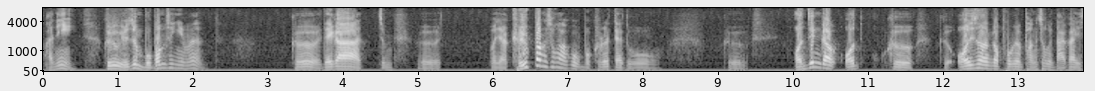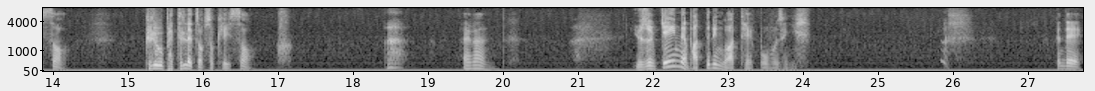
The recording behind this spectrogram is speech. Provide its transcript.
아니, 그리고 요즘 모범생님은 그 내가 좀 그 뭐냐 교육 방송하고 뭐 그럴 때도 그 언젠가 어그 그 어디선가 보면 방송을 나가 있어. 그리고 배틀넷 접속해 있어. 하여간 요즘 게임에 맛들인 것 같아 모범생이. 근데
